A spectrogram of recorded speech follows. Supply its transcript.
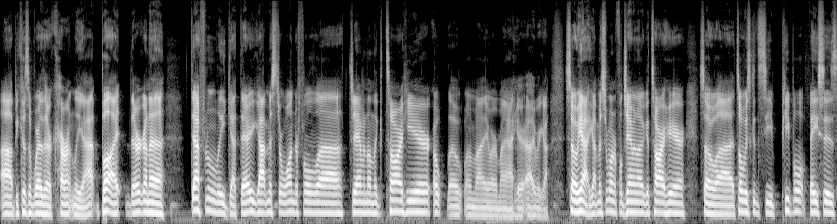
uh, because of where they're currently at, but they're gonna definitely get there. You got Mr. Wonderful uh, jamming on the guitar here. Oh, oh, am I or am I at here? Oh, here we go. So yeah, you got Mr. Wonderful jamming on the guitar here. So uh, it's always good to see people, faces,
